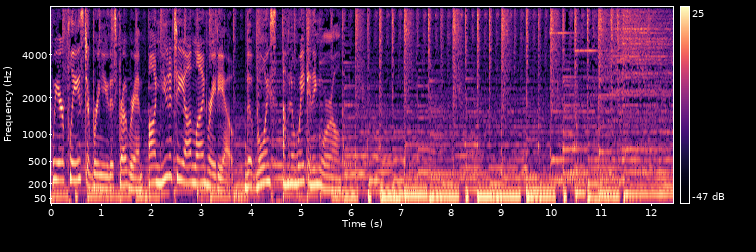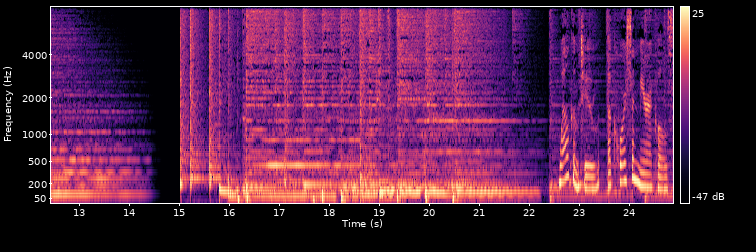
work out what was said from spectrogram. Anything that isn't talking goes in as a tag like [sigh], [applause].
We are pleased to bring you this program on Unity Online Radio, the voice of an awakening world. Welcome to A Course in Miracles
